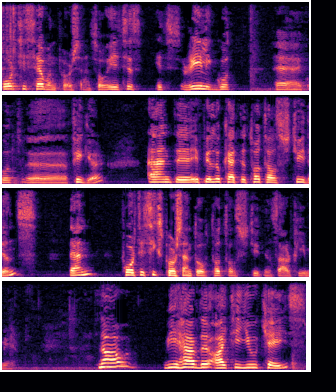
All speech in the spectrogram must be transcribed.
47%. So it is, it's really good, uh, good uh, figure. And uh, if you look at the total students, then 46% of total students are female. Now we have the ITU case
